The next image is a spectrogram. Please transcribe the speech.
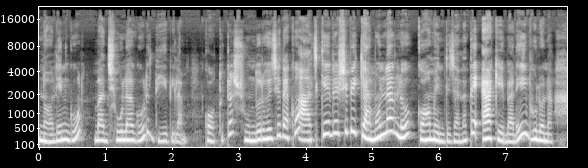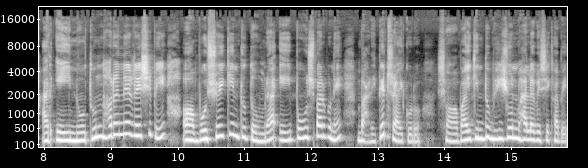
নলেন গুড় বা ঝোলা গুড় দিয়ে দিলাম। কতটা সুন্দর হয়েছে দেখো। আজকের রেসিপি কেমন লাগল কমেন্টে জানাতে একেবারেই ভুলো না। আর এই নতুন ধরনের রেসিপি অবশ্যই কিন্তু তোমরা এই পৌষ পার্বণে বাড়িতে ট্রাই করো। সবাই কিন্তু ভীষণ ভালোবেসে খাবে।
